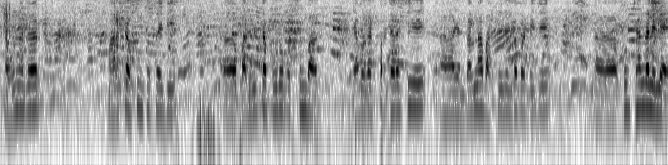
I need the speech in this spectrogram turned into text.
शाहूनगर महाराष्ट्र हाऊसिंग सोसायटी पालवीचा पूर्व पश्चिम भाग या भागात प्रचाराची यंत्रणा भारतीय जनता पार्टीची खूप छान झालेली आहे.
